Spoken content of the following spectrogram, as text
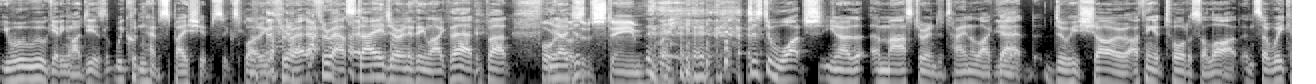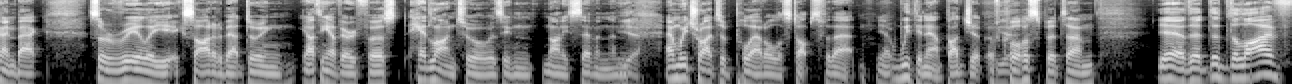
You, we were getting ideas. We couldn't have spaceships exploding through our, through our stage or anything like that. But Four you know, hours just of steam. just to watch, you know, a master entertainer like Yeah. that do his show, I think it taught us a lot. And so we came back sort of really excited about doing, you know, I think our very first headline tour was in 97. And, Yeah. and we tried to pull out all the stops for that, you know, within our budget, of course. But um, yeah, the, the, the live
